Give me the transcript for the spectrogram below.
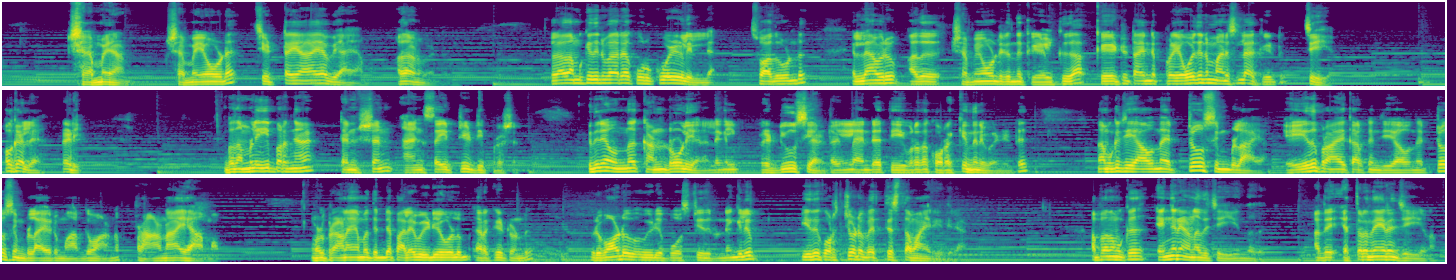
ക്ഷമയാണ്. ക്ഷമയോടെ ചിട്ടയായ വ്യായാമം. അതാണ് വേണ്ടത്. അല്ലാതെ നമുക്കിതിന് വേറെ കുറുക്കു വഴികളില്ല സോ അതുകൊണ്ട് എല്ലാവരും അത് ക്ഷമയോടിരുന്ന് കേൾക്കുക കേട്ടിട്ട് അതിന്റെ പ്രയോജനം മനസ്സിലാക്കിയിട്ട് ചെയ്യുക. ഓക്കെ അല്ലേ? റെഡി അപ്പോൾ നമ്മൾ ഈ പറഞ്ഞ ടെൻഷൻ ആങ്സൈറ്റി ഡിപ്രഷൻ ഇതിനെ ഒന്ന് കൺട്രോൾ ചെയ്യാൻ അല്ലെങ്കിൽ റെഡ്യൂസ് ചെയ്യാനായിട്ട് അല്ലെങ്കിൽ അതിന്റെ തീവ്രത കുറയ്ക്കുന്നതിന് വേണ്ടിയിട്ട് നമുക്ക് ചെയ്യാവുന്ന ഏറ്റവും സിമ്പിളായ ഏത് പ്രായക്കാർക്കും ചെയ്യാവുന്ന ഏറ്റവും സിമ്പിളായ ഒരു മാർഗമാണ് പ്രാണായാമം. നമ്മൾ പ്രാണായാമത്തിന്റെ പല വീഡിയോകളും ഇറക്കിയിട്ടുണ്ട്. ഒരുപാട് വീഡിയോ പോസ്റ്റ് ചെയ്തിട്ടുണ്ടെങ്കിലും ഇത് കുറച്ചുകൂടെ വ്യത്യസ്തമായ രീതിയിലാണ്. അപ്പോൾ നമുക്ക് എങ്ങനെയാണ് അത് ചെയ്യുന്നത്? അത് എത്ര നേരം ചെയ്യണം?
